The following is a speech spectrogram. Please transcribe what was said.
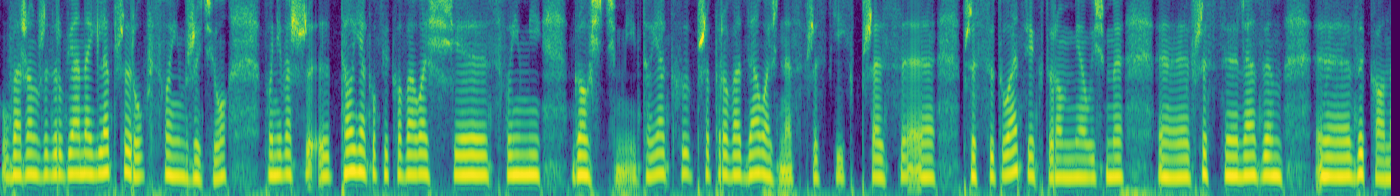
uważam, że zrobiła najlepszy ruch w swoim życiu, ponieważ y, to, jak opiekowałaś się swoimi gośćmi, to, jak przeprowadzałaś nas wszystkich przez, y, przez sytuację, którą miałyśmy y, wszyscy razem wykonać,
